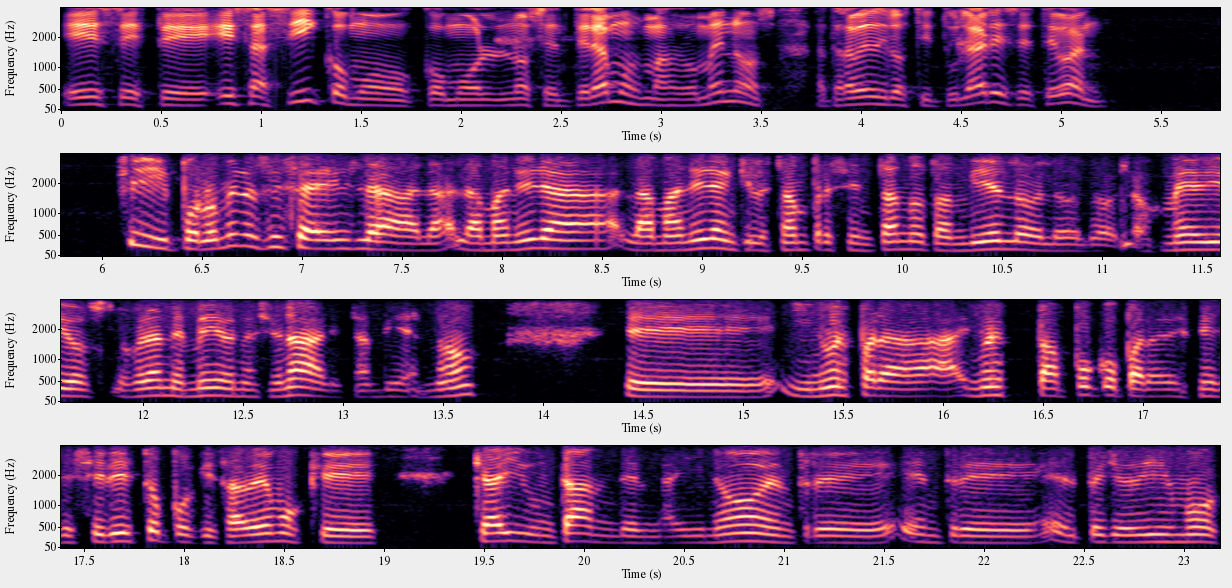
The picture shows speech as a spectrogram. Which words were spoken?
¿Es, este, es así como, como nos enteramos más o menos a través de los titulares, Esteban? Sí, por lo menos esa es la, la, manera la manera en que lo están presentando también los medios, los grandes medios nacionales también, ¿no? Eh, y no es para no es tampoco para desmerecer esto porque sabemos que que hay un tándem ahí, ¿no? Entre, entre el periodismo,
